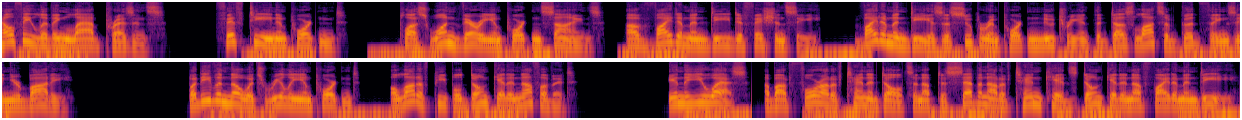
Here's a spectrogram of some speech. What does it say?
Healthy Living Lab Presents. 15 important. Plus 1 very important signs of vitamin D deficiency. Vitamin D is a super important nutrient that does lots of good things in your body. But even though it's really important, a lot of people don't get enough of it. In the US, about 4 out of 10 adults and up to 7 out of 10 kids don't get enough vitamin D.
